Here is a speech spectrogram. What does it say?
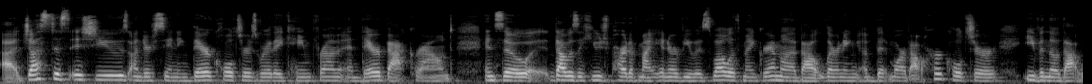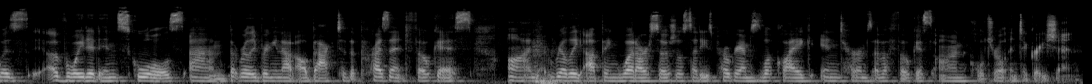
uh, justice issues, understanding their cultures, where they came from, and their background. And so that was a huge part of my interview as well with my grandma about learning a bit more about her culture, even though that was avoided in schools, um, but really bringing that all back to the present focus on really upping what our social studies programs look like in terms of a focus on cultural integration.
